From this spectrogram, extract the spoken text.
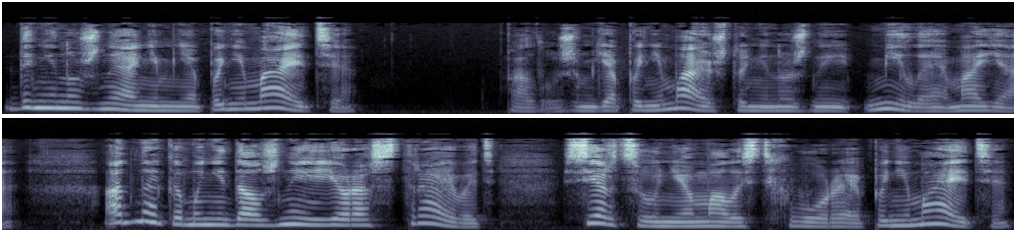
Да не нужны они мне, понимаете? Положим, я понимаю, что не нужны, милая моя. Однако мы не должны ее расстраивать. Сердце у нее малость хворое, понимаете?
